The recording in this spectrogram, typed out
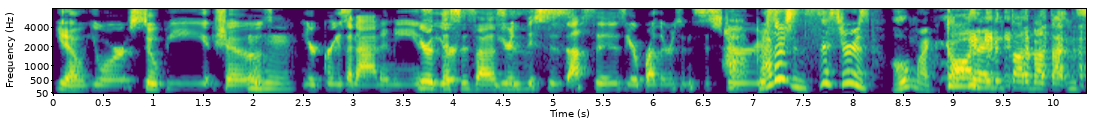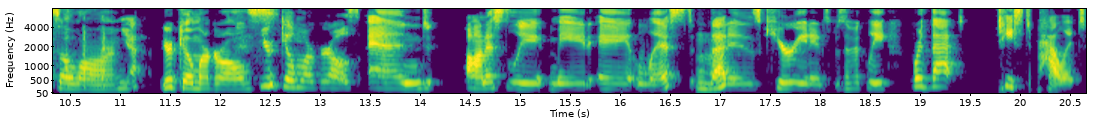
You know, your soapy shows, Mhm. your Grey's Anatomy, Your This Is Us. your This Is Us's, your brothers and sisters. Brothers and sisters. Oh my God, I haven't thought about that in so long. Yeah. Your Gilmore Girls. your Gilmore Girls, and honestly made a list Mhm. that is curated specifically for that taste palette.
